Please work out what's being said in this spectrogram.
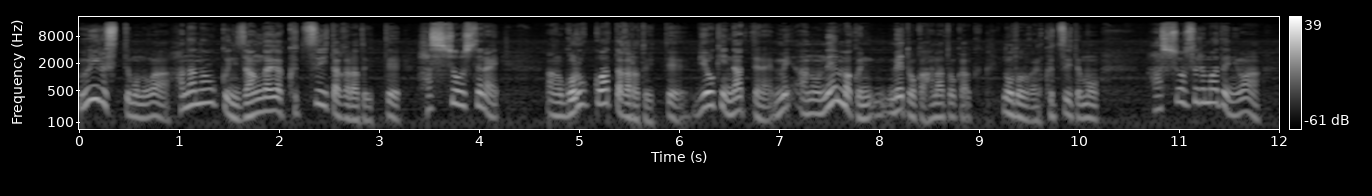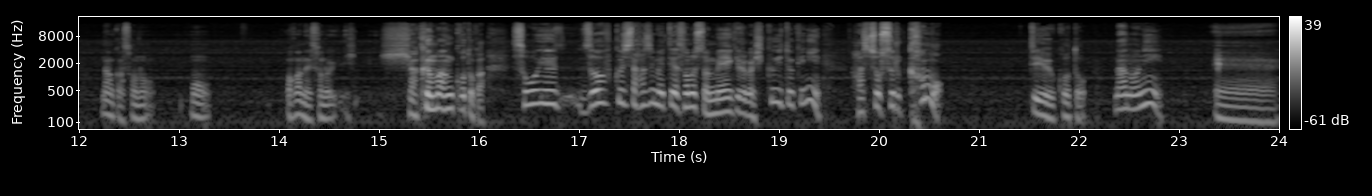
ウイルスってものは鼻の奥に残骸がくっついたからといって発症してない。56個あったからといって病気になってない。あの粘膜に目とか鼻とか喉とかにくっついても発症するまでにはなんかそのもう分かんない。その100万個とかそういう増幅して初めてその人の免疫力が低い時に発症するかもっていうこと。なのに、え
